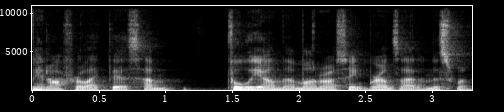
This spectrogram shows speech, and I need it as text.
an offer like this. I'm fully on the Amon-Ra St. Brown side on this one.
